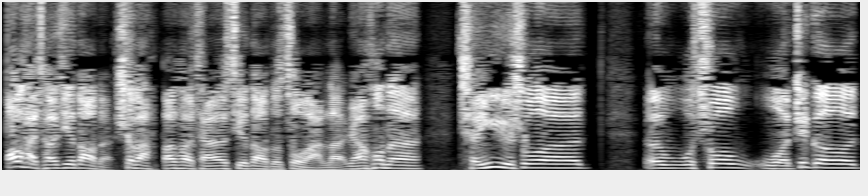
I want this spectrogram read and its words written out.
宝塔桥街道的是吧？宝塔桥街道的做完了，然后呢，陈玉说，呃，我说我这个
